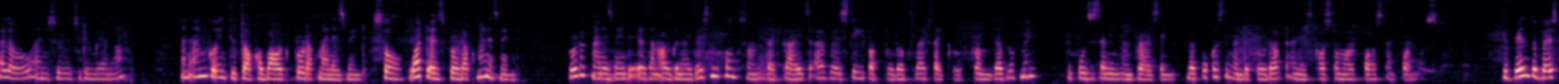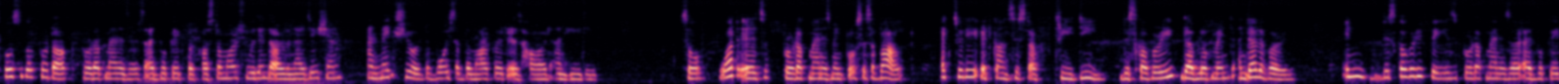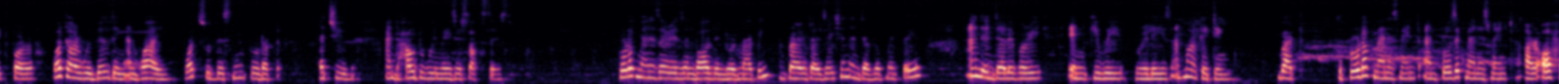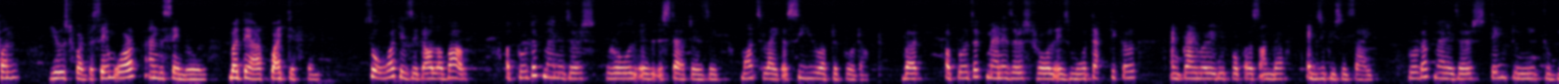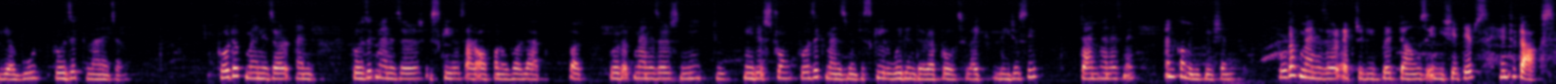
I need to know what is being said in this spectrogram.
Hello, I'm Suruchi Dungana and I'm going to talk about product management. So, what is product management? Product management is an organizational function that guides every step of product's lifecycle from development to positioning and pricing by focusing on the product and its customer first and foremost. To build the best possible product, product managers advocate for customers within the organization and make sure the voice of the market is heard and heeded. So what is product management process about? Actually, it consists of three D, discovery, development, and delivery. In discovery phase, product manager advocate for what are we building and why, what should this new product achieve, and how do we measure success. Product manager is involved in road mapping and prioritization in development phase and in delivery in QA, release, and marketing. But the product management and project management are often used for the same work and the same role, but they are quite different. So what is it all about? A product manager's role is strategic, much like a CEO of the product, but a project manager's role is more tactical and primarily focused on the execution side. Product managers tend to need to be a good project manager. Product manager and project manager skills are often overlapped, but Product managers need to need a strong project management skill within their approach, like leadership, time management, and communication. Product manager actually break down initiatives into tasks.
